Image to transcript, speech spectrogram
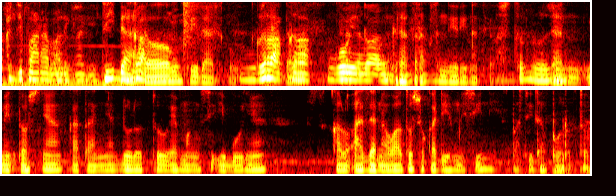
Ke Jepara balik lagi. Tidak dong, tidak dong. Gerak-gerak goyang. Gerak-gerak sendiri. Astagfirullahaladzim. Dan mitosnya katanya dulu tuh emang si ibunya kalau azan awal tuh suka diem di sini, pasti dapur tuh.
